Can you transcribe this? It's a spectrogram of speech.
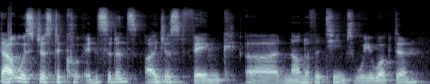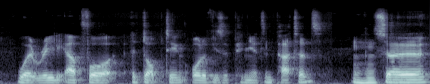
That was just a coincidence. I just think uh, none of the teams we worked in were really up for adopting all of these opinions and patterns. Mm-hmm. So,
